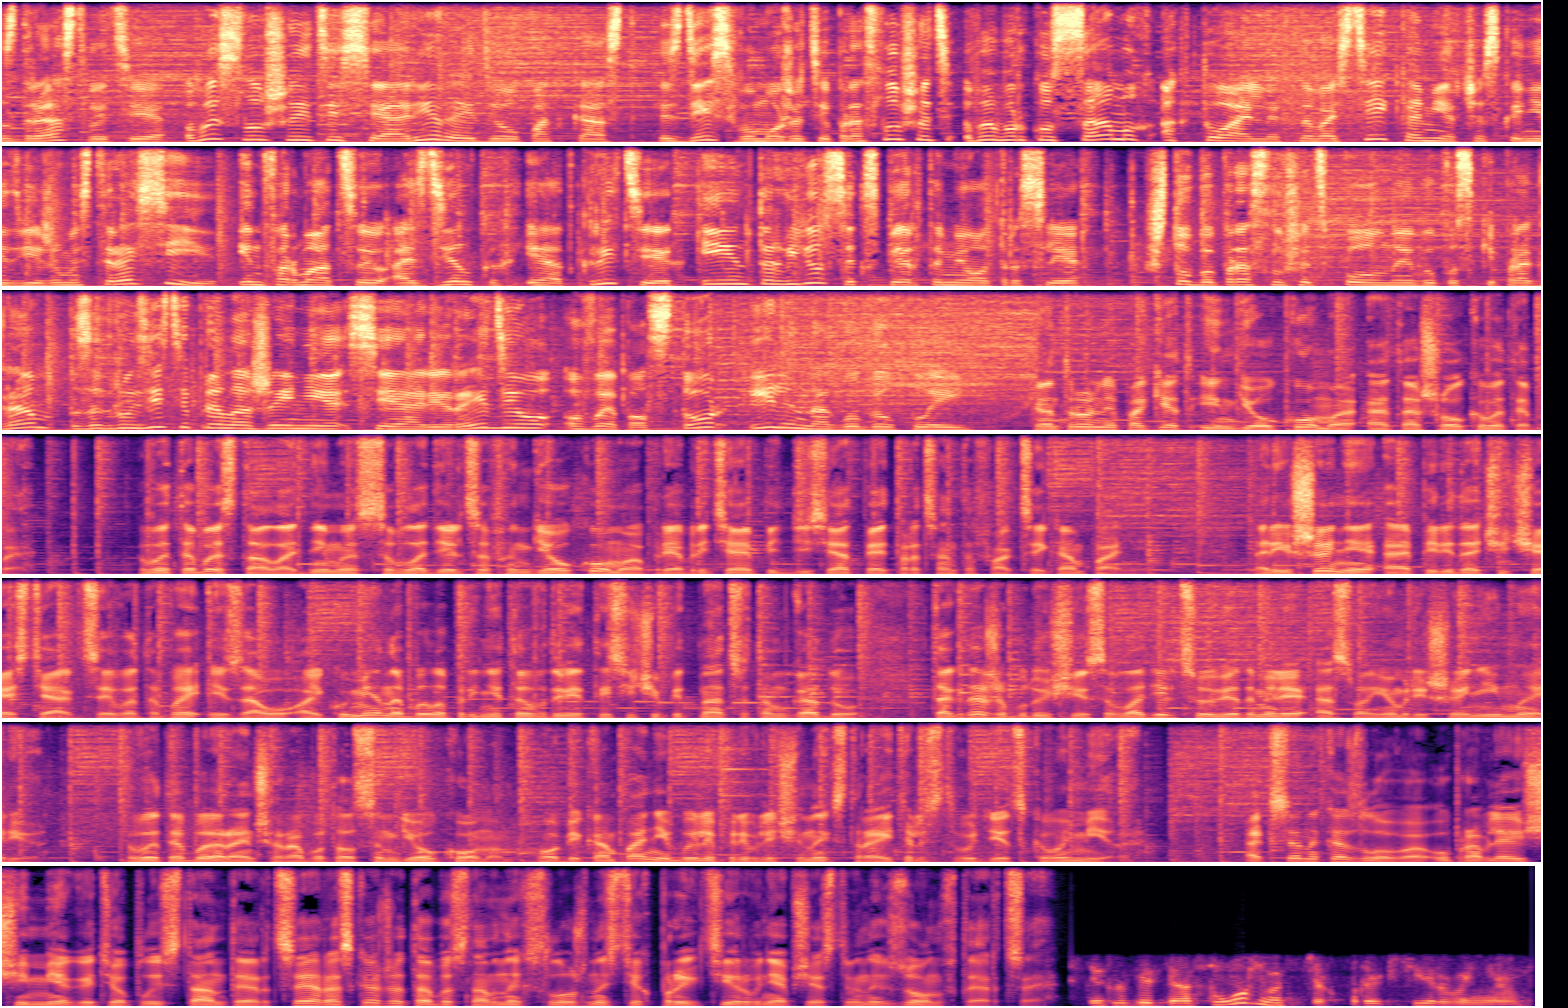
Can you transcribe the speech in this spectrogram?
Здравствуйте! Вы слушаете Сиари Радио Подкаст. Здесь вы можете прослушать выборку самых актуальных новостей коммерческой недвижимости России, информацию о сделках и открытиях и интервью с экспертами отрасли. Чтобы прослушать полные выпуски программ, загрузите приложение Сиари Radio в Apple Store или на Google Play. Контрольный пакет Ингеокома отошел к ВТБ. ВТБ стал одним из совладельцев Ингеокома, приобретя 55% акций компании. Решение о передаче части акций ВТБ из АО «Айкумена» было принято в 2015 году. Тогда же будущие совладельцы уведомили о своем решении мэрию. ВТБ раньше работал с Ингеокомом. Обе компании были привлечены к строительству детского мира. Оксана Козлова, управляющий мега теплый стан ТРЦ, расскажет об основных сложностях проектирования общественных зон в ТРЦ. Если говорить о сложностях проектирования,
